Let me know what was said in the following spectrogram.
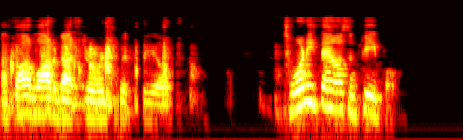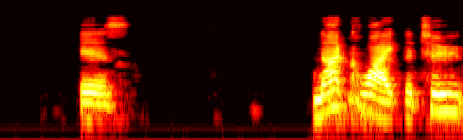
I thought a lot about George Whitefield. 20,000 people is not quite the two,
